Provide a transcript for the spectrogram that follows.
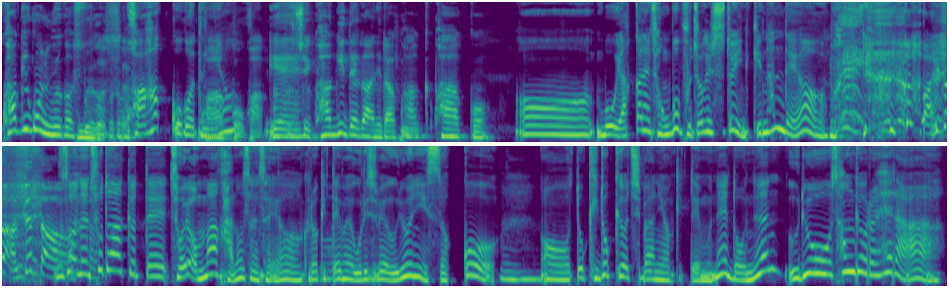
과기고는 왜 갔어요? 왜 갔어요? 과학고거든요. 과학고, 과학고. 예. 그렇지 과기대가 아니라 과, 음. 과학고. 어, 뭐 약간의 정보 부족일 수도 있긴 한데요. 말도 안 된다. 우선은 초등학교 때 저희 엄마가 간호사세요. 그렇기 때문에 우리 집에 의료인이 있었고 음. 어, 또 기독교 집안이었기 때문에 너는 의료 선교를 해라.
